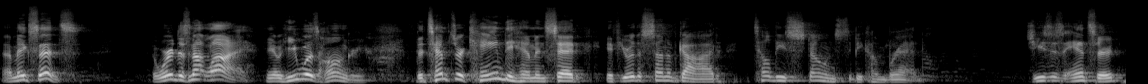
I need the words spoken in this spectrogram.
that makes sense. The word does not lie. You know, he was hungry. The tempter came to him and said, If you're the Son of God, tell these stones to become bread. Jesus answered,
